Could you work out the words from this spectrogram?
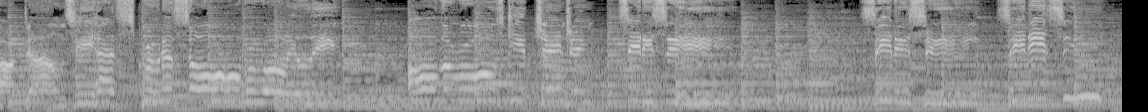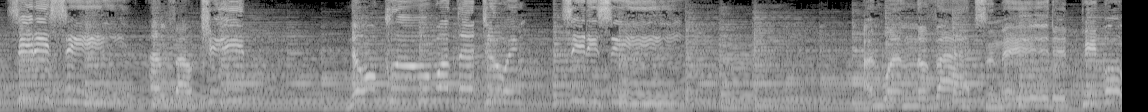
lockdowns, he has screwed us over royally. All the rules keep changing. CDC, CDC. CDC and Fauci. No clue what they're doing, CDC. And when the vaccinated people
